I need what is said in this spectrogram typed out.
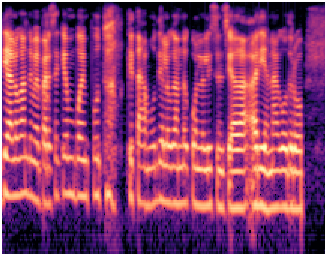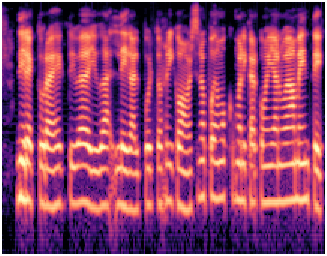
dialogando y me parece que es un buen punto que estábamos dialogando con la licenciada Ariana Godró, directora ejecutiva de Ayuda Legal Puerto Rico. A ver si nos podemos comunicar con ella nuevamente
